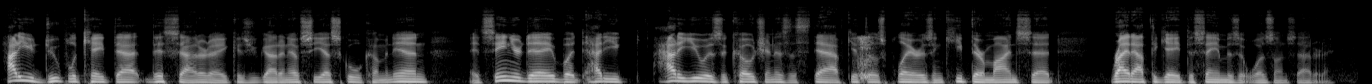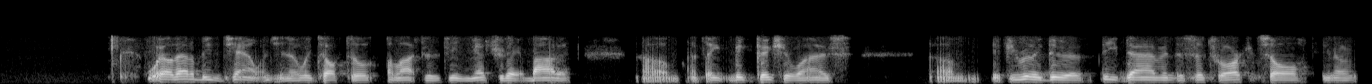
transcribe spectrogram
How do you duplicate that this Saturday? Because you've got an FCS school coming in. It's senior day, but how do you how do you as a coach and as a staff get those players and keep their mindset right out the gate the same as it was on Saturday? Well, that'll be the challenge. You know, we talked to, a lot to the team yesterday about it. Um, I think big picture wise, um, if you really do a deep dive into Central Arkansas, you know,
